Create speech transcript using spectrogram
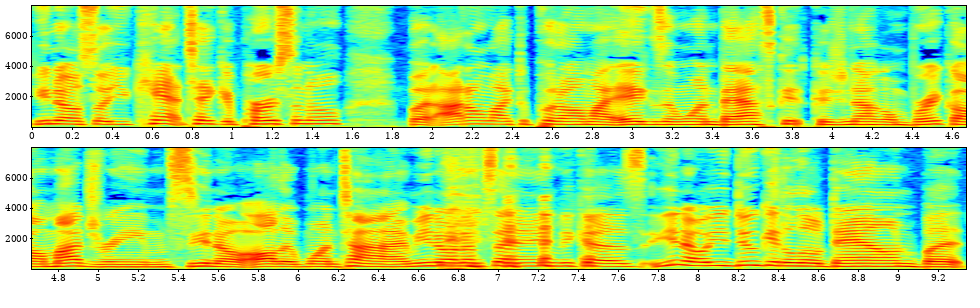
you know, so you can't take it personal. But I don't like to put all my eggs in one basket because you're not going to break all my dreams, you know, all at one time. You know what I'm saying? because, you know, you do get a little down, but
